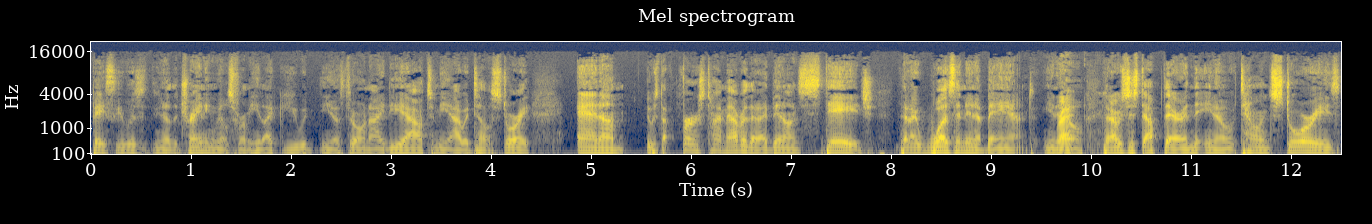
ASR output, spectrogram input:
basically was, you know, the training wheels for me. He like, he would, you know, throw an idea out to me. I would tell a story. And um, it was the first time ever that I'd been on stage that I wasn't in a band, you know, Right. that I was just up there and, you know, telling stories.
